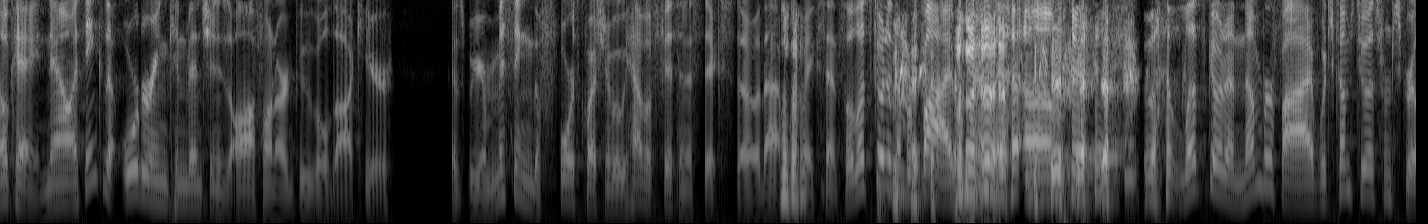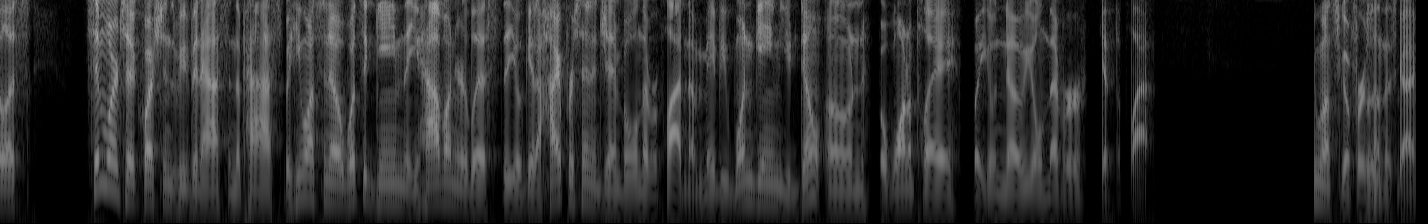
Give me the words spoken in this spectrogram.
Okay, now I think the ordering convention is off on our Google Doc here because we are missing the fourth question, but we have a fifth and a sixth, so that would make sense. So let's go to number five. um, let's go to number five, which comes to us from Skrillus. Similar to questions we've been asked in the past, but he wants to know what's a game that you have on your list that you'll get a high percentage in but will never platinum. Maybe one game you don't own but want to play, but you'll know you'll never get the plat. Who wants to go first on this guy?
